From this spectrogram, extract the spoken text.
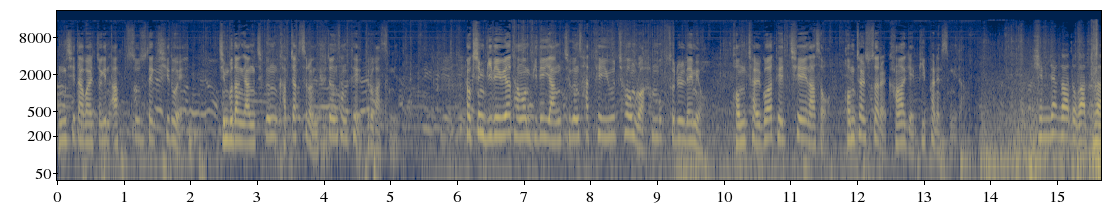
동시다발적인 압수수색 시도에 진보당 양측은 갑작스런 휴전 상태에 들어갔습니다. 혁신 비대위와 당원 비대위 양측은 사퇴 이후 처음으로 한 목소리를 내며 검찰과 대치에 나서 검찰 수사를 강하게 비판했습니다. 심장과도 같은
